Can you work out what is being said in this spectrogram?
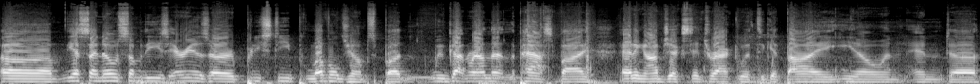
Uh, yes, I know some of these areas are pretty steep level jumps, but we've gotten around that in the past by adding objects to interact with to get by, you know, and and uh,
